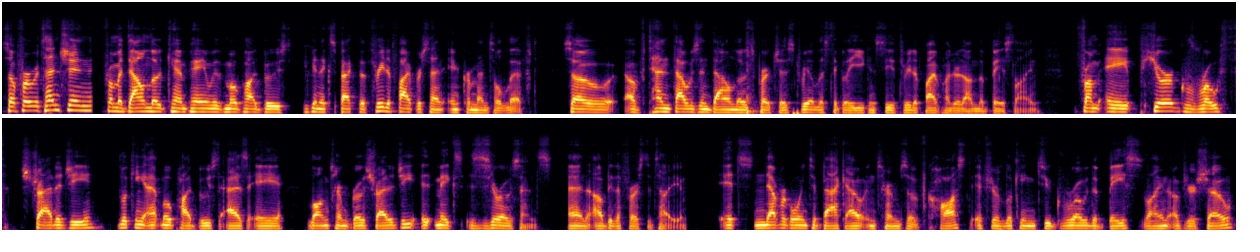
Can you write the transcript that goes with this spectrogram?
So for retention from a download campaign with mowPod Boost, you can expect a 3 to 5% incremental lift. So of 10,000 downloads purchased, realistically, you can see 3 to 500 on the baseline. From a pure growth strategy, looking at mowPod Boost as a long-term growth strategy, it makes zero sense. And I'll be the first to tell you. It's never going to back out in terms of cost if you're looking to grow the baseline of your show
